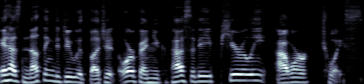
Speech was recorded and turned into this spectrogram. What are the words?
It has nothing to do with budget or venue capacity, purely our choice.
